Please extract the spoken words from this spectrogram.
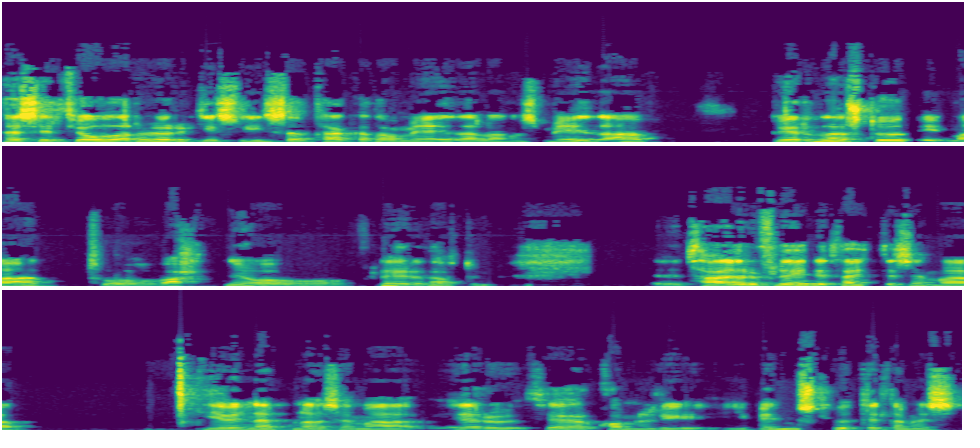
þessir þjóðarhöryggisvísa taka þá meðal annars með af byrðastöði, mat og vatni og, og fleiri þáttum. Það eru fleiri þætti sem að ég vil nefna sem að eru þegar komin í, í vinslu til dæmis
